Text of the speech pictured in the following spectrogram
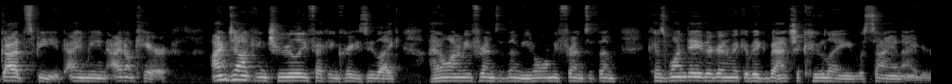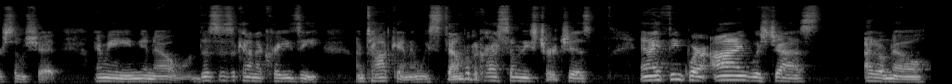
Godspeed. I mean, I don't care. I'm talking truly fucking crazy. Like, I don't want to be friends with them. You don't want to be friends with them because one day they're going to make a big batch of Kool Aid with cyanide or some shit. I mean, you know, this is a kind of crazy. I'm talking, and we stumbled across some of these churches, and I think where I was just, I don't know.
